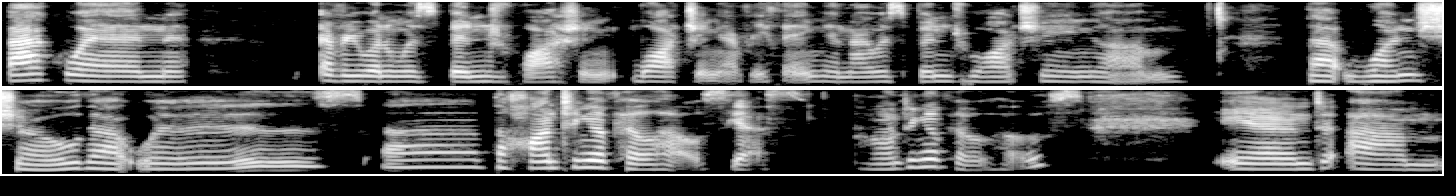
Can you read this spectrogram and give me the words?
back when everyone was binge watching watching everything, and I was binge watching um, that one show that was uh, The Haunting of Hill House. Yes, The Haunting of Hill House, and um,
